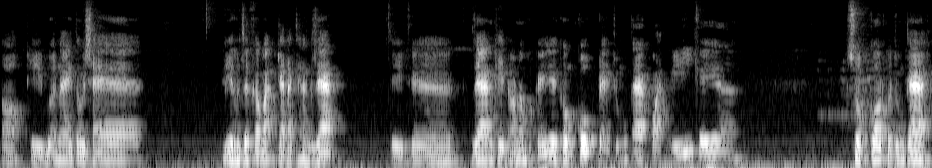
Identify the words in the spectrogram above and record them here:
Đó thì bữa nay tôi sẽ đi hướng dẫn các bạn cài đặt thằng gian thì ờ, gian thì nó là một cái công cụ để chúng ta quản lý cái à, uh, source code của chúng ta.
